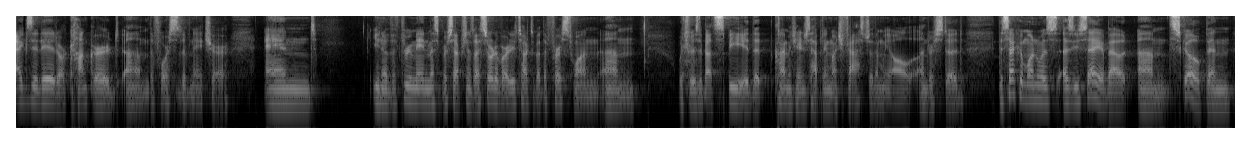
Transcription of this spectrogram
exited or conquered um, the forces of nature. And, you know, the three main misperceptions, I sort of already talked about the first one, um, which was about speed, that climate change is happening much faster than we all understood. The second one was, as you say, about um, scope. And,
